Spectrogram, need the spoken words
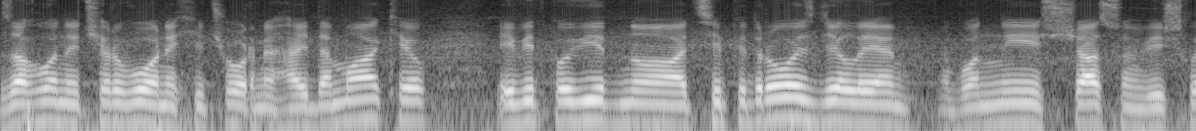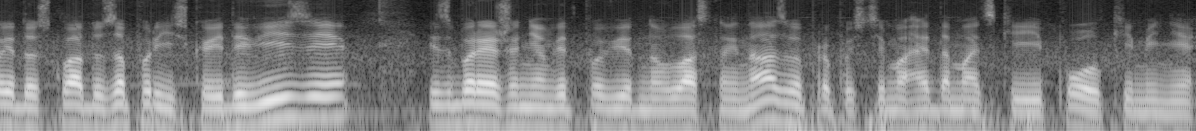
загони червоних і чорних гайдамаків. І відповідно ці підрозділи вони з часом війшли до складу Запорізької дивізії із збереженням відповідно власної назви, припустимо, гайдамацький полк імені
